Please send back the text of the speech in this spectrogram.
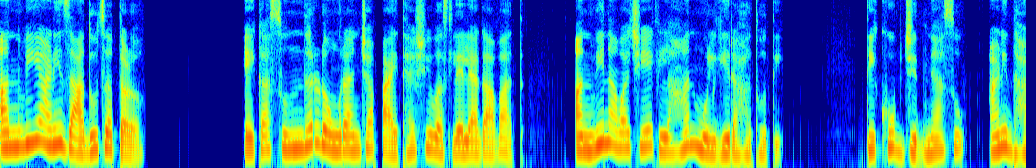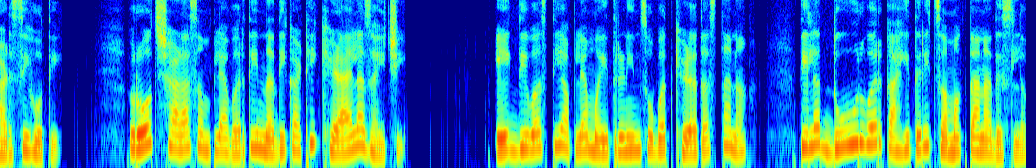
अन्वी आणि जादूचं तळं. एका सुंदर डोंगरांच्या पायथ्याशी वसलेल्या गावात अन्वी नावाची एक लहान मुलगी राहत होती. ती खूप जिज्ञासू आणि धाडसी होती. रोज शाळा संपल्यावर ती नदीकाठी खेळायला जायची. एक दिवस ती आपल्या मैत्रिणींसोबत खेळत असताना तिला दूरवर काहीतरी चमकताना दिसलं.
